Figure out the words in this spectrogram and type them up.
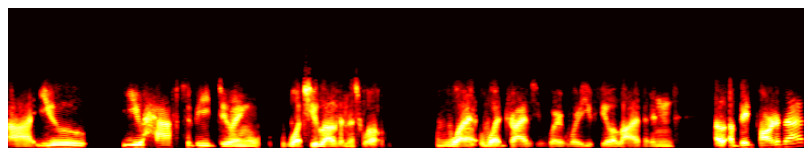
uh you you have to be doing what you love in this world. What what drives you where where you feel alive. And a, a big part of that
